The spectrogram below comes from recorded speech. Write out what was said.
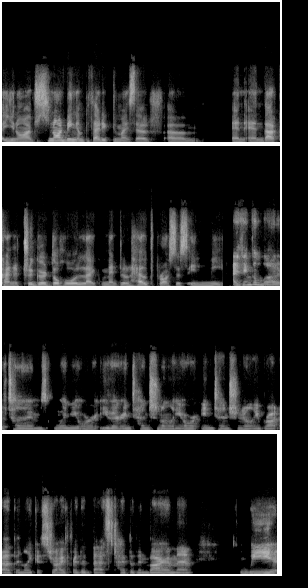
you know, I was just not being empathetic to myself. Um, and and that kind of triggered the whole like mental health process in me i think a lot of times when you're either intentionally or intentionally brought up in like a strive for the best type of environment, we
